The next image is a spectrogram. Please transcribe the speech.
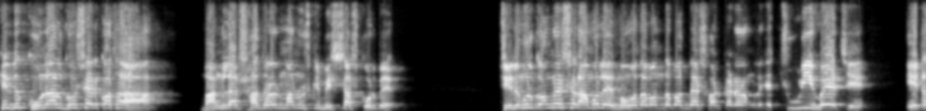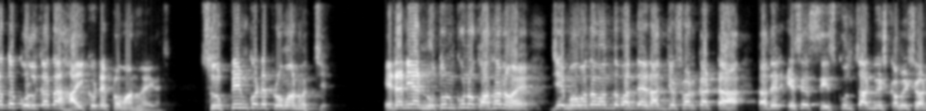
কিন্তু কুণাল ঘোষের কথা বাংলার সাধারণ মানুষ কি বিশ্বাস করবে? তৃণমূল কংগ্রেসের আমলে মমতা বন্দ্যোপাধ্যায় সরকারের আমলে যে চুরি হয়েছে, এটা তো কলকাতা হাইকোর্টে প্রমাণ হয়ে গেছে। সুপ্রিম কোর্টে প্রমাণ হচ্ছে। এটা নিয়ে আর নতুন কোনো কথা নয় যে মমতা বন্দ্যোপাধ্যায় রাজ্য সরকারটা, তাদের এসএসসি, স্কুল সার্ভিস কমিশন,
